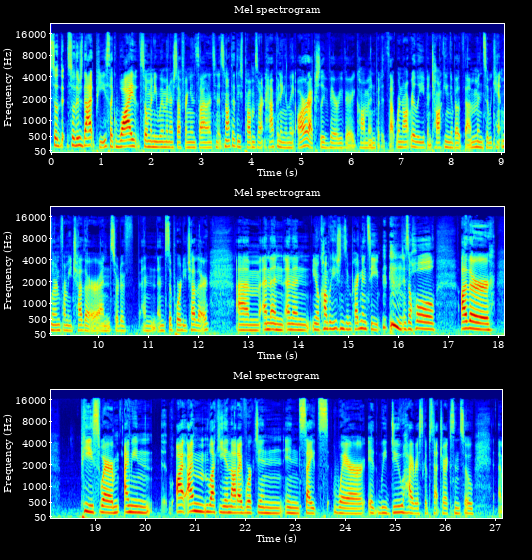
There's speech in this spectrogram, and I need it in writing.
So, th- so there's that piece, like why so many women are suffering in silence, and it's not that these problems aren't happening, and they are actually very, very common, but it's that we're not really even talking about them, and so we can't learn from each other and sort of and and support each other, um, and then and then you know complications in pregnancy is a whole other piece where I mean. I, I'm lucky in that I've worked in in sites where it, we do high risk obstetrics, and so uh,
